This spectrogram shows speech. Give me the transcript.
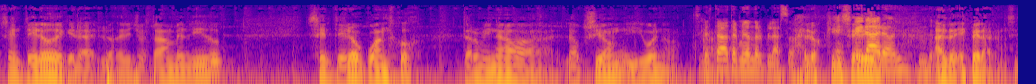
se enteró de que los derechos estaban vendidos, se enteró cuando terminaba la opción y bueno. Se le estaba terminando el plazo. A los 15 esperaron. Días, esperaron, sí.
